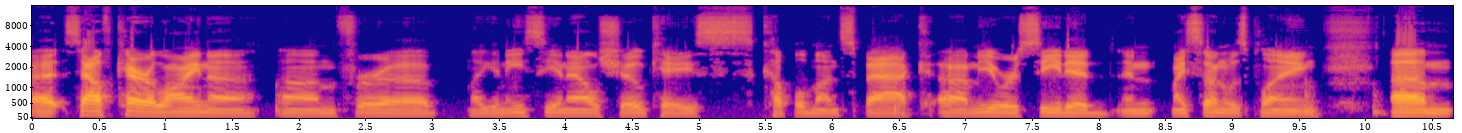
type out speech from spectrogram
uh, south carolina um, for a like an ECNL showcase a couple months back. Um, you were seated, and my son was playing. Um,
